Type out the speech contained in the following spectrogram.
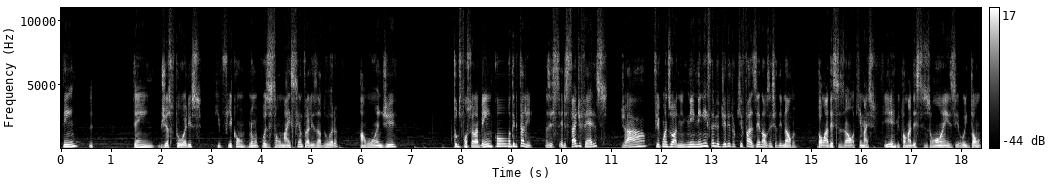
tem, tem gestores que ficam numa posição mais centralizadora, aonde tudo funciona bem enquanto ele está ali. Mas ele, ele sai de férias, já fica uma desordem. Ninguém sabe direito o que fazer na ausência dele. Não, tomar decisão aqui mais firme, tomar decisões, ou então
